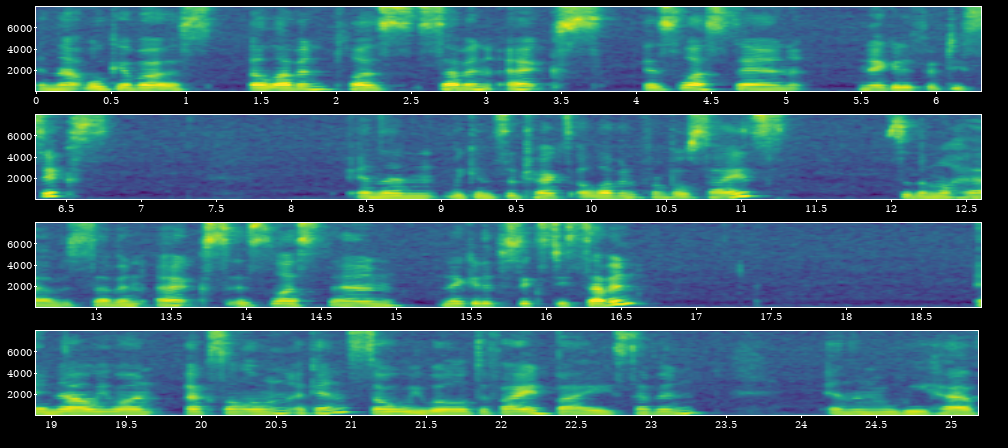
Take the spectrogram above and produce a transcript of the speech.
and that will give us 11 plus 7x is less than negative 56. And then we can subtract 11 from both sides. So then we'll have 7x is less than negative 67. And now we want x alone again, so we will divide by 7. And then we have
